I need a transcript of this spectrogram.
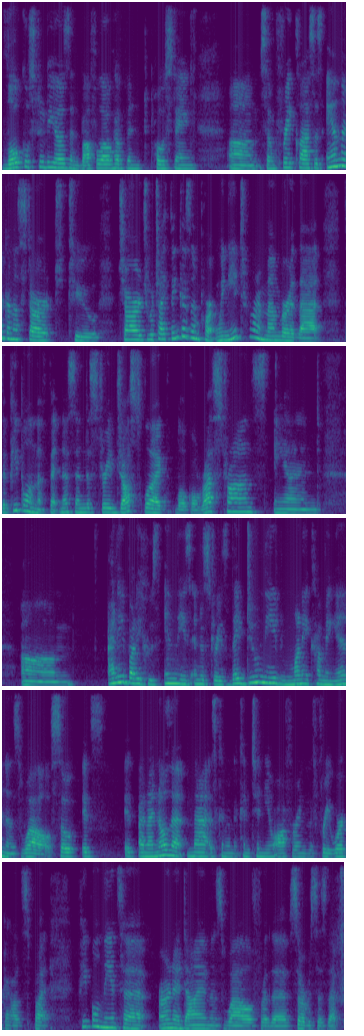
local studios in Buffalo have been posting um, some free classes, and they're going to start to charge, which I think is important. We need to remember that the people in the fitness industry, just like local restaurants and um, anybody who's in these industries, they do need money coming in as well. So it's it, and I know that Matt is going to continue offering the free workouts, but people need to earn a dime as well for the services that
